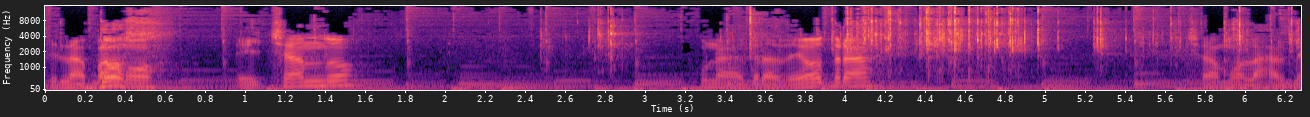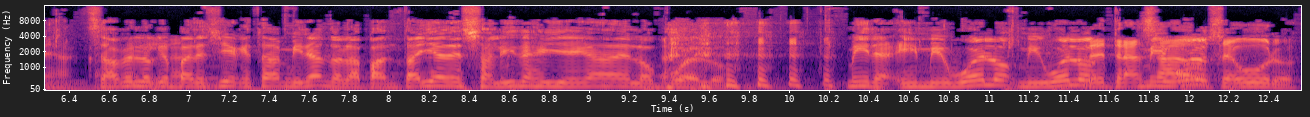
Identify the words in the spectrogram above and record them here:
se las Dos. vamos echando una detrás de otra. Echamos las almejas. ¿Sabes lo que parecía que estaba mirando? La pantalla de salidas y llegadas de los vuelos. Mira, y mi vuelo, mi vuelo... mi Retrasado, vuelo- seguro.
